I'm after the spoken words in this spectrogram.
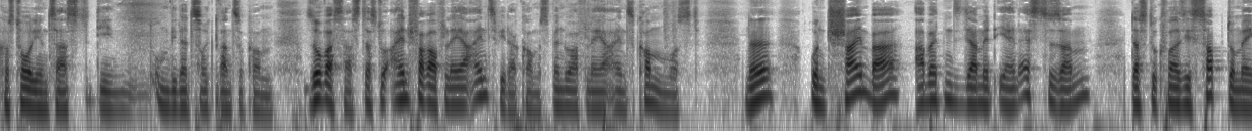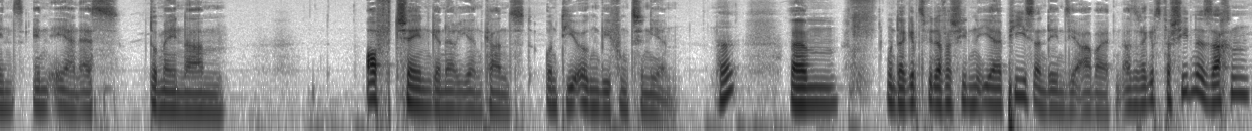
Custodians hast, die, um wieder zurück dran zu kommen. Sowas hast, dass du einfach auf Layer 1 wiederkommst, wenn du auf Layer 1 kommen musst. Ne? Und scheinbar arbeiten sie da mit ENS zusammen, dass du quasi Subdomains in ENS Domainnamen off-chain generieren kannst und die irgendwie funktionieren. Ne? Ähm, und da gibt es wieder verschiedene EIPs, an denen sie arbeiten. Also da gibt es verschiedene Sachen,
